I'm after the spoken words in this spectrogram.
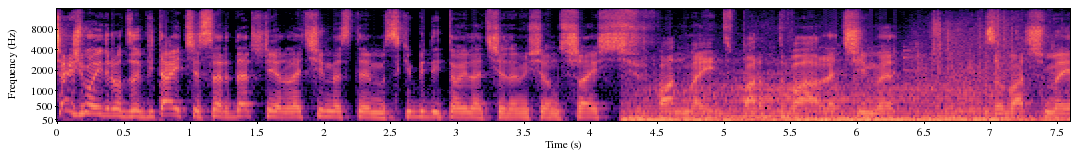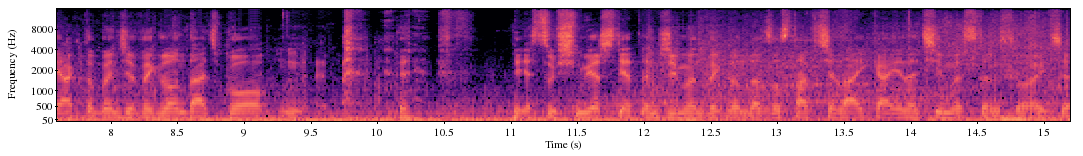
Cześć moi drodzy, witajcie serdecznie. Lecimy z tym Skibidi Toilet 76 Funmate Part 2. Lecimy. Zobaczmy jak to będzie wyglądać, bo jest tu śmiesznie ten G-Man wygląda. Zostawcie lajka i lecimy z tym, słuchajcie.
